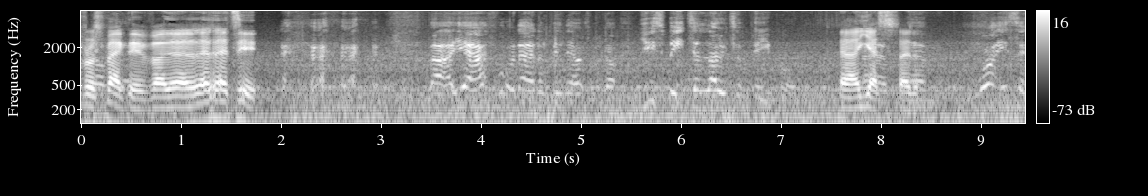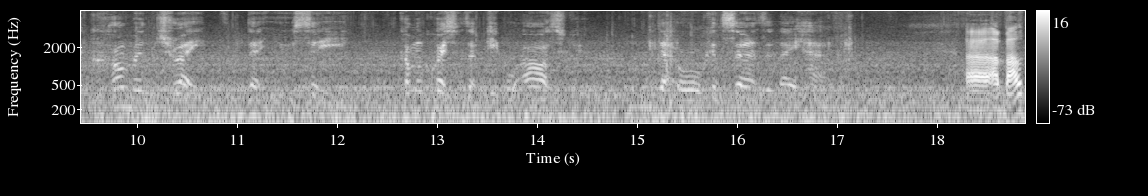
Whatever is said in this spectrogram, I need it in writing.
perspective, but uh, let's see. but uh, yeah, I thought that would be the ultimate goal. You speak to loads of people. Uh, yes, um, I do. Um, what is a common trait that you see, common questions that people ask you, that or concerns that they have? Uh, about?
